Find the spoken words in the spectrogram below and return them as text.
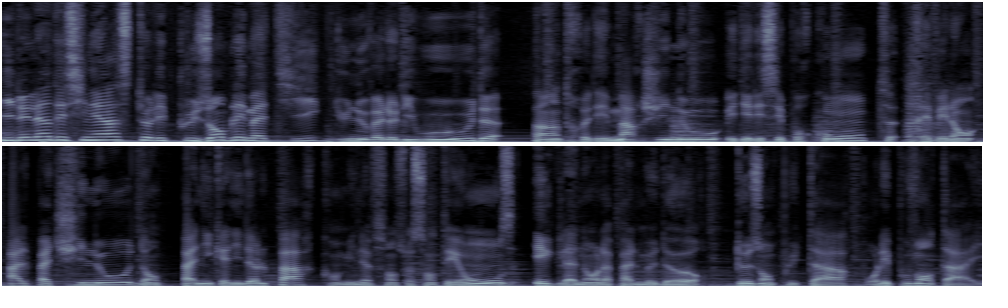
Il est l'un des cinéastes les plus emblématiques du Nouvel Hollywood, peintre des marginaux et des laissés pour compte, révélant Al Pacino dans Panic à Needle Park en 1971 et glanant la Palme d'Or deux ans plus tard pour L'Épouvantail.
